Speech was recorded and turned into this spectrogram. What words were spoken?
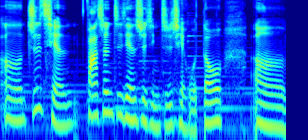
嗯、呃，之前发生这件事情之前，我都嗯。呃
